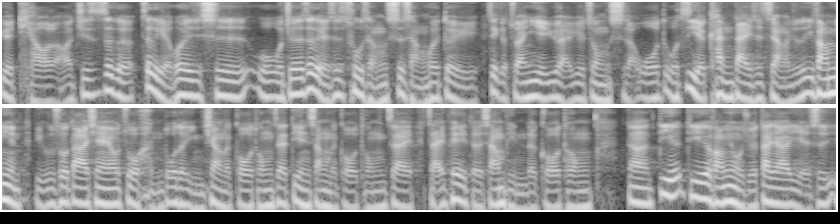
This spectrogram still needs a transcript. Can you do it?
越挑了哈。其实这个这个也会是我我觉得这个也是促成市场会对于这个专业越来越重视了。我我自己的看待是这样，就是一方面，比如说大家现在要做很多的影像的沟通，在电商的沟通，在宅配的商品的沟通。那第二第二个方面，我觉得大家也是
